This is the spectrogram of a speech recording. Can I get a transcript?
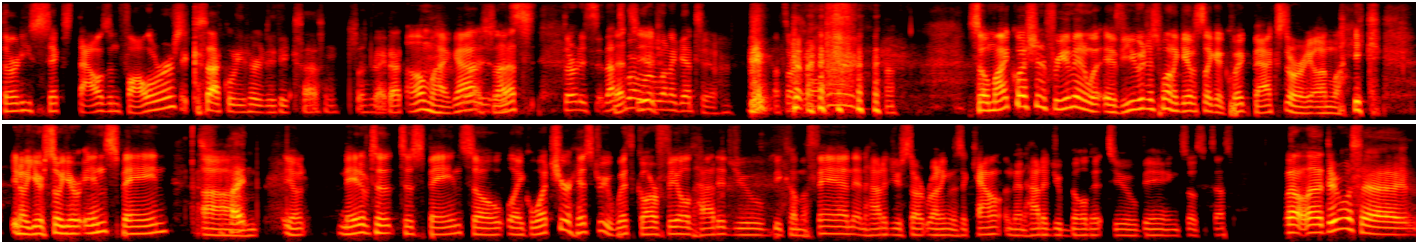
thirty six thousand followers. Exactly 36,000, something like that. Oh my gosh, Thirty- so that's thirty. That's, that's where huge. we want to get to. That's our goal. So my question for you, man, if you just want to give us like a quick backstory on like, you know, you're so you're in Spain, That's right. um, you know, native to to Spain. So like, what's your history with Garfield? How did you become a fan, and how did you start running this account, and then how did you build it to being so successful? Well, uh, there was a,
